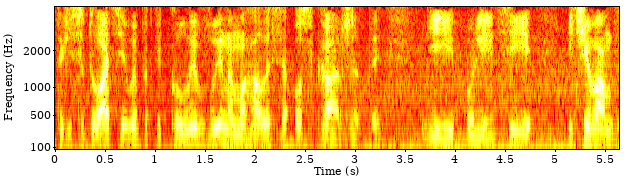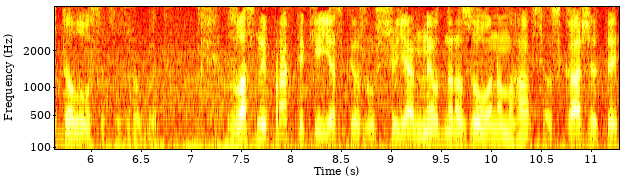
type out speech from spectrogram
такі ситуації, випадки, коли ви намагалися оскаржити дії поліції, і чи вам вдалося це зробити? З власної практики я скажу, що я неодноразово намагався оскаржити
